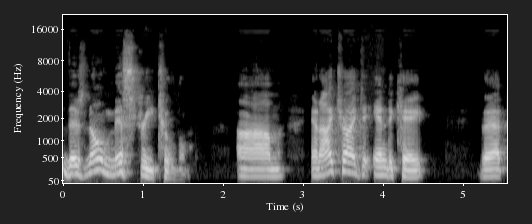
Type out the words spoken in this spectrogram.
there's no mystery to them. Um, and I tried to indicate that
